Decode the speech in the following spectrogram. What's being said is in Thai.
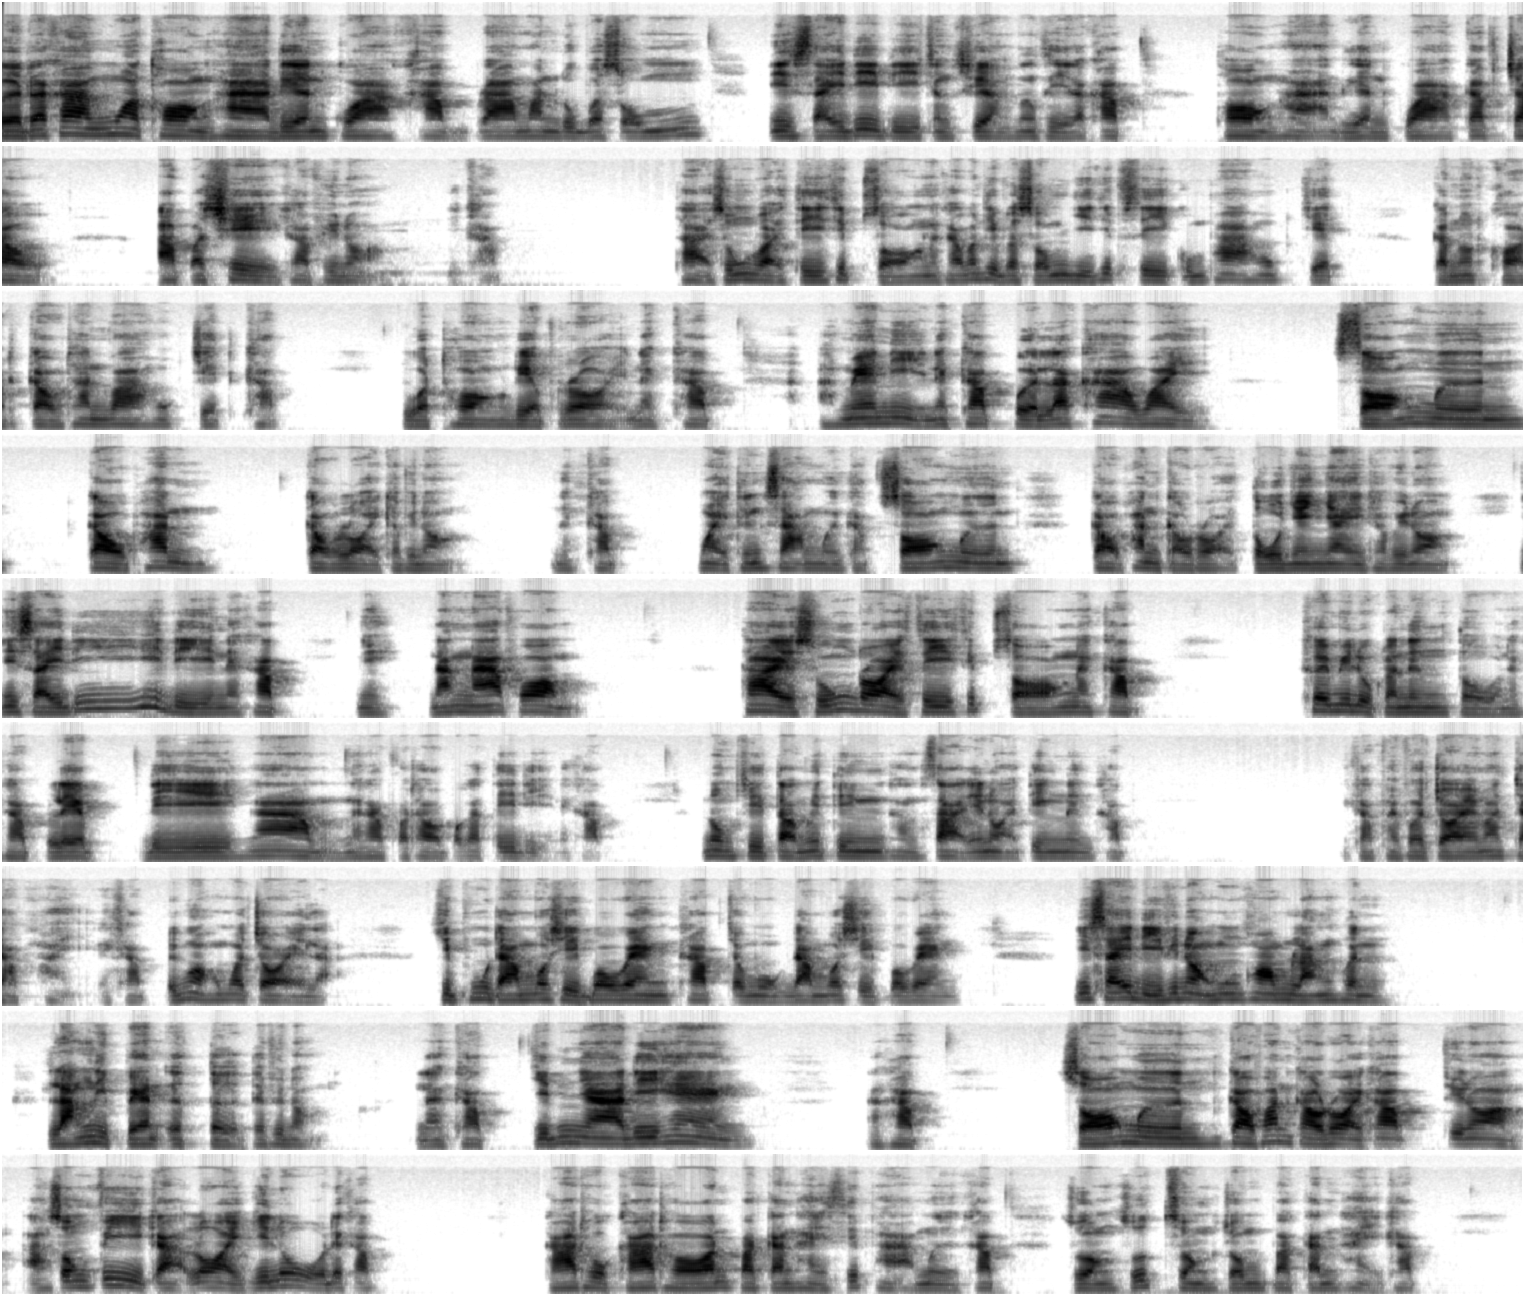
เปิดราคางัวทองหาเดือนกว่าครับ รามันดูผสมนิสัยดีดีจังเชื่องจังสีแล้วครับ ทองหาเดือนกว่ากับเจ้าอาปาเช่ครับพี่น้องนี่ครับถ่ายสูงร้อยตีสิบสองนะครับวันที่ผสมยี่สิบสี่กุมภาหกเจ็ดกำหนดคลอดเก่าท่านว่าหกเจ็ดครับตรวจทองเรียบร้อยนะครับ แม่นี่นะครับเปิดราคาไว้สองหมื่นเก้าพันเก้าร้อยครับพี่น้องนะครับไวถึงสามหมื่นครับสองหมื่น เก้าพันเก้าร้อยโตใหญ่ๆครับพี่น้องนิสัยดีดีนะครับนี่นังหน้าพร้อมถ่ายสูงร้อยสี่สิบสองนะครับเคยมีลูกละหนึ่งโตนะครับ เล็บดีงามนะครับพอเท่าปกติดีนะครับนมสีเต่ามีติงทางซ้ายนิดหน่อยติงหนึ่งครับนี่ครับให้พอจอยมาจับให้นะครับเป็นงอของพอจอยแหละคลิปหูดำบ่ฉีกบ่แหวงครับจมูกดำบ่ฉีกบ่แหวงนิสัยดีพี่น้องมุงหอมหลังเพิ่นหลังนี่แปลนเอิดเติดได้พี่น้องนะครับกินยาดีแห้งนะครับ สองหมื่นเก้าพันเก้าร้อยครับพี่น้องอะทรงฟรีกะร้อยกิโลด้อครับขาถูกขาถอนประกันให้สิบหามือครับสวงสุดสวงจมประกันให้ครับ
